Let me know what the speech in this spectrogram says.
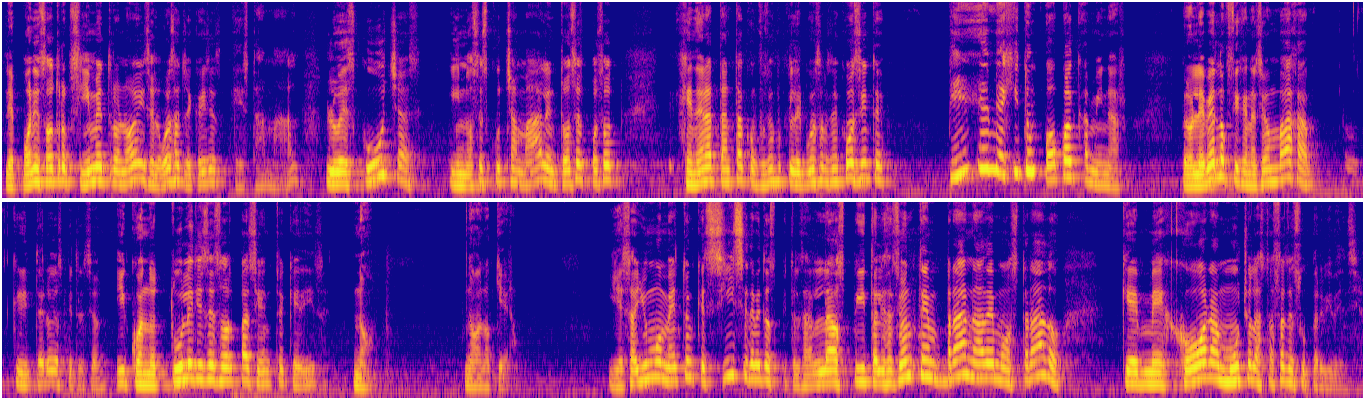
Le pones otro oxímetro, ¿no? Y se lo vuelves a checar y dices, está mal. Lo escuchas y no se escucha mal. Entonces, por eso genera tanta confusión porque le pones a ¿cómo se siente? Bien, me agita un poco al caminar. Pero le ves la oxigenación baja, criterio de hospitalización. Y cuando tú le dices eso al paciente, ¿qué dice? No, no, no quiero. Y es hay un momento en que sí se debe de hospitalizar. La hospitalización temprana ha demostrado que mejora mucho las tasas de supervivencia.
